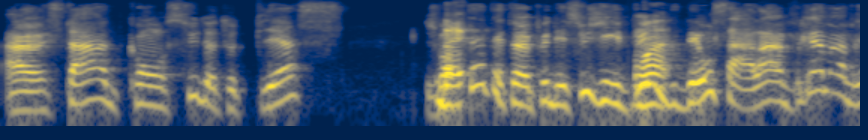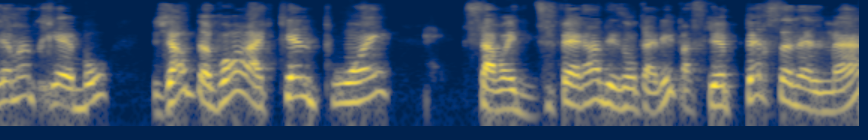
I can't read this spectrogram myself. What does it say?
à un stade conçu de toutes pièces, je vais ben, peut-être être un peu déçu. J'ai vu la vidéo, ça a l'air vraiment, vraiment très beau. J'ai hâte de voir à quel point ça va être différent des autres années parce que personnellement,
